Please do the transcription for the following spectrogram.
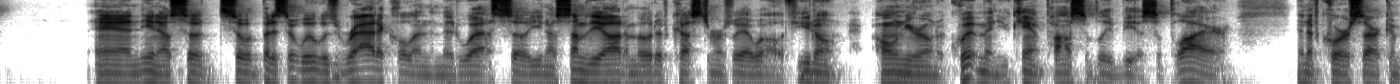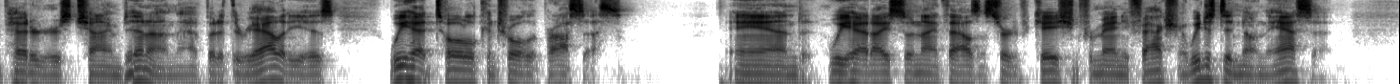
And you know, so so, but it was radical in the Midwest. So you know, some of the automotive customers, we had, well, if you don't own your own equipment, you can't possibly be a supplier. And of course, our competitors chimed in on that. But the reality is, we had total control of the process, and we had ISO 9000 certification for manufacturing. We just didn't own the asset,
